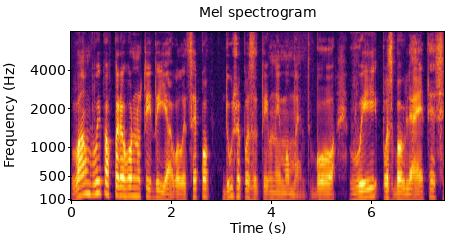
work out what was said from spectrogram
вам випав перегорнутий диявол, і це по дуже позитивний момент, бо ви позбавляєтесь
